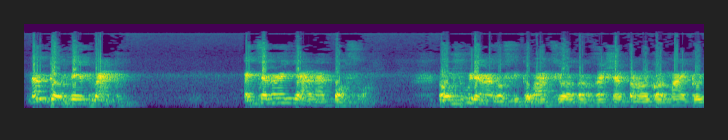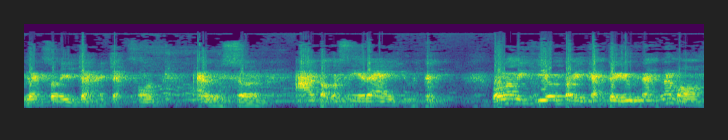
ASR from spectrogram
Nem történt meg. Egyszerűen egy el lett baszva. Na most ugyanez a szituáció ebben az esetben, amikor Michael Jackson és Janet Jackson először álltak a színre együtt. Valami kijött, ami kettőjüknek nem a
